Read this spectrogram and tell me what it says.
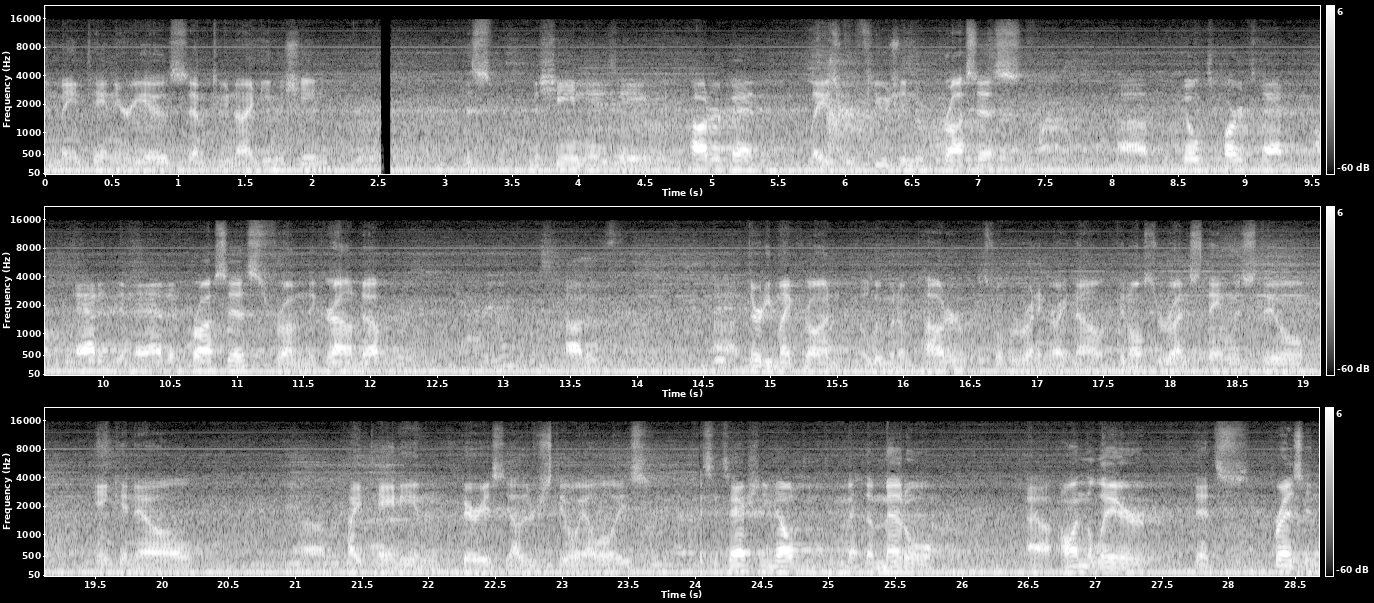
and maintain the EOS M290 machine. This machine is a powder bed laser fusion process. Uh, builds parts that added in the additive process from the ground up out of uh, 30 micron aluminum powder is what we're running right now. It can also run stainless steel, and Inconel, uh, titanium, various other steel alloys. It's, it's actually melting the metal uh, on the layer that's present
